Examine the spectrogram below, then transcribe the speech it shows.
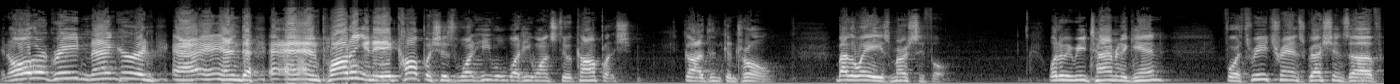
and all their greed and anger and, uh, and, uh, and plotting, and He accomplishes what he, will, what he wants to accomplish. God's in control. By the way, He's merciful. What do we read time and again? For three transgressions of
